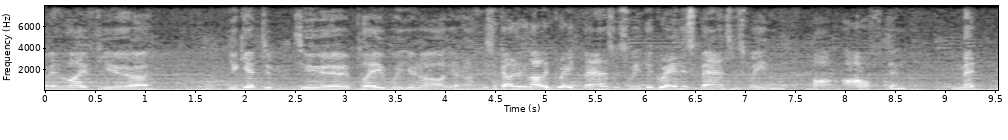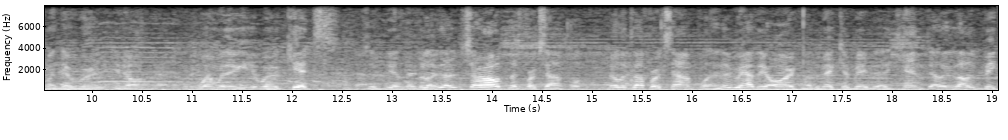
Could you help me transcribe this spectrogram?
in life you. Uh, you get to, to uh, play with, you know, there's got a lot of great bands in Sweden. The greatest bands in Sweden are often met when they were, you know, when we were kids. So, you know, Sarah Outlet, for example, Miller Club, for example, and then we have the Ark, and the baby, the Kent, a lot of big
